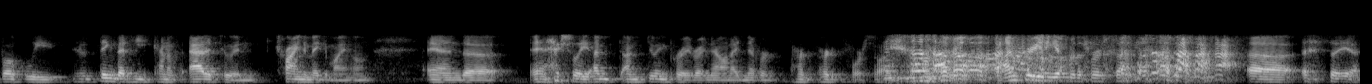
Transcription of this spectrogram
vocally the thing that he kind of added to it and trying to make it my own and uh and actually I'm I'm doing parade right now and I'd never heard heard it before so I'm I'm creating it for the first time uh so yeah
